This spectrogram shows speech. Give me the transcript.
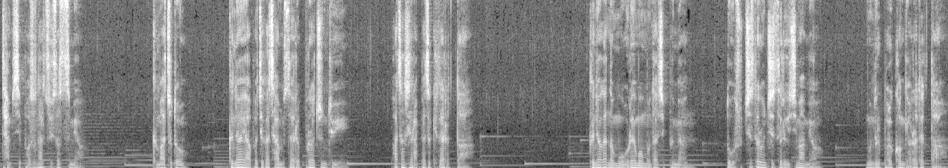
잠시 벗어날 수 있었으며 그마저도 그녀의 아버지가 자물쇠를 풀어준 뒤 화장실 앞에서 기다렸다. 그녀가 너무 오래 머문다 싶으면 또 수치스러운 짓을 의심하며 문을 벌컥 열어댔다.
